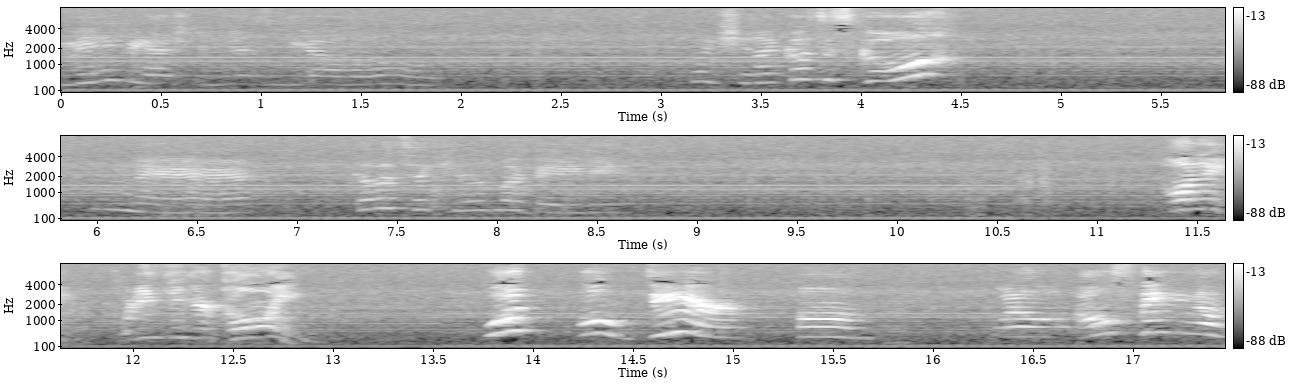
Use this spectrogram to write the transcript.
Maybe I should just go. Wait, should I go to school? Nah, gotta take care of my baby. Honey, where do you think you're going? What? Oh dear. Um, well, I was thinking of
